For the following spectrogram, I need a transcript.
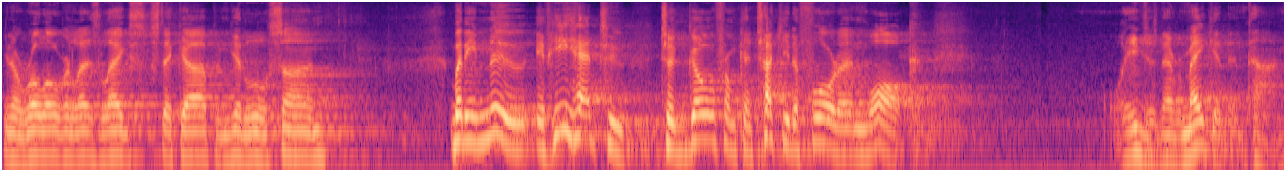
you know, roll over and let his legs stick up and get a little sun. But he knew if he had to, to go from Kentucky to Florida and walk, well, he'd just never make it in time.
